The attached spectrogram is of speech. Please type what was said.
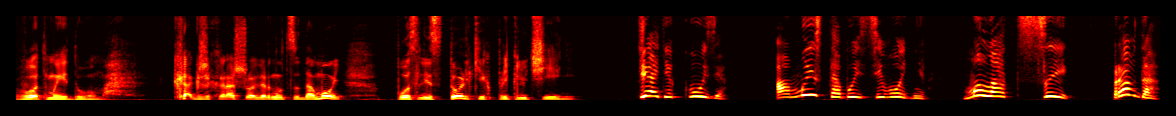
Вот мы и дома. Как же хорошо вернуться домой после стольких приключений. Дядя Кузя, а мы с тобой сегодня молодцы, правда?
